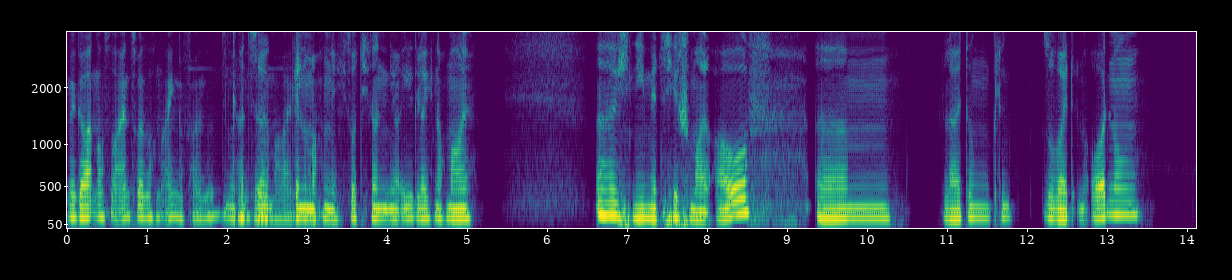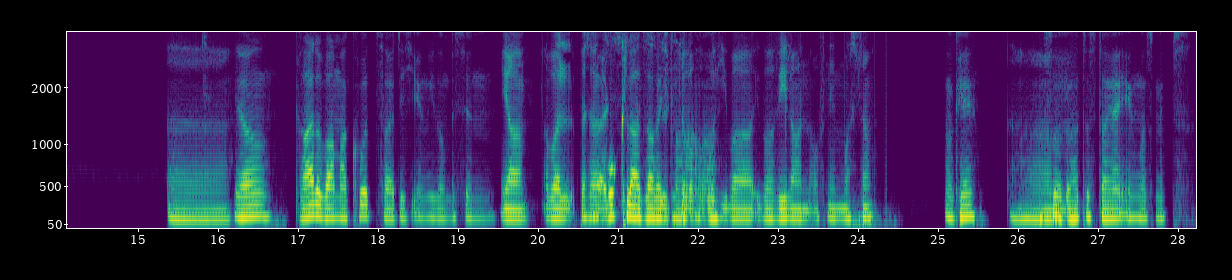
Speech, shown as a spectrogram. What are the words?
mir gerade noch so ein, zwei Sachen eingefallen sind. Die kann ich ja du mal rein. gerne machen. Ich sortiere dann ja eh gleich nochmal. Äh, ich nehme jetzt hier schon mal auf. Ähm, Leitung klingt soweit in Ordnung. Äh, Ja, gerade war mal kurzzeitig irgendwie so ein bisschen. ja, aber besser als, Ruckler, als sag ich letzte mal, Woche, wo ich über, über WLAN aufnehmen musste. Okay. Ähm, Achso, du hattest da ja irgendwas mit,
